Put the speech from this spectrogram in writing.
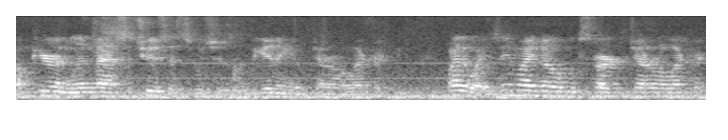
up here in Lynn, Massachusetts, which is the beginning of General Electric. By the way, does anybody know who started General Electric?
